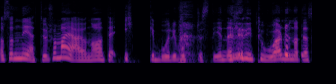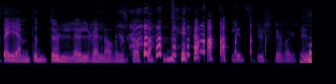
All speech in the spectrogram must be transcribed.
Altså, nedtur for meg er jo nå at jeg ikke bor i Vortestien eller i Toeren, men at jeg skal hjem til dølle Welhavens gate. Det er litt stusslig, faktisk.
